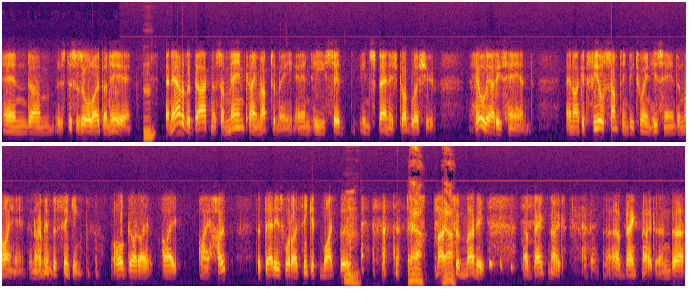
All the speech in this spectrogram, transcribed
and um, this, this is all open air. Mhm. And out of the darkness, a man came up to me and he said in Spanish, God bless you, held out his hand, and I could feel something between his hand and my hand. And I remember thinking, oh God, I, I, I hope that that is what I think it might be. Mm. Yeah. Much Yeah. of money, a banknote Okay. a banknote. And uh,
